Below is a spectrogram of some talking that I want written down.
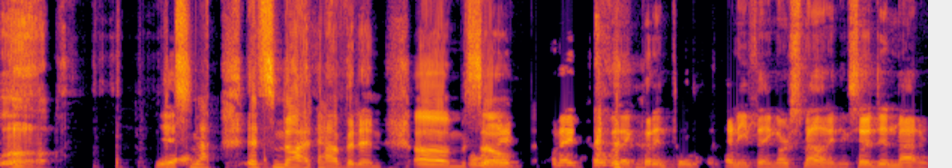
ugh, yeah. it's not, it's not happening. Um, well, so when I, when I had COVID, I couldn't taste anything or smell anything, so it didn't matter.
